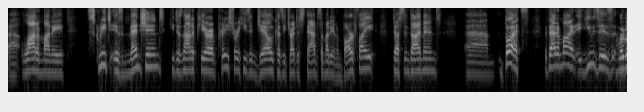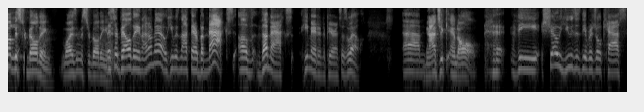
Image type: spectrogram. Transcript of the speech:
Uh, a lot of money. Screech is mentioned. He does not appear. I'm pretty sure he's in jail because he tried to stab somebody in a bar fight. Dustin Diamond. Um, but with that in mind, it uses. What about the- Mr. Belding? Why isn't Mr. Belding in Mr. it? Belding? I don't know. He was not there, but Max of the Max, he made an appearance as well. Um, Magic and all. the show uses the original cast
